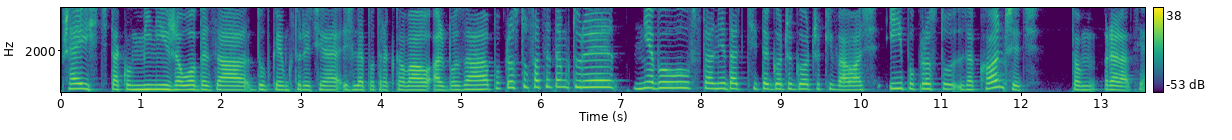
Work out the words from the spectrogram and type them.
przejść taką mini żałobę za dupkiem, który cię źle potraktował, albo za po prostu facetem, który nie był w stanie dać ci tego, czego oczekiwałaś, i po prostu zakończyć tą relację,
